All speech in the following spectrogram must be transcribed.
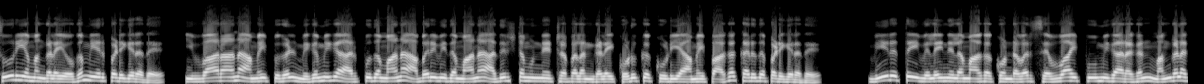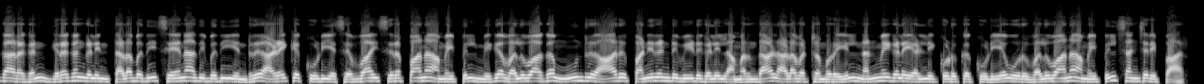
சூரியமங்கள யோகம் ஏற்படுகிறது. இவ்வாறான அமைப்புகள் மிக மிக அற்புதமான அபரிவிதமான அதிர்ஷ்ட முன்னேற்ற பலன்களை கொடுக்கக்கூடிய அமைப்பாக கருதப்படுகிறது. வீரத்தை விளைநிலமாக கொண்டவர் செவ்வாய் பூமிகாரகன் மங்களகாரகன் கிரகங்களின் தளபதி சேனாதிபதி என்று அழைக்கக்கூடிய செவ்வாய் சிறப்பான அமைப்பில் மிக வலுவாக மூன்று ஆறு பனிரெண்டு வீடுகளில் அமர்ந்தால் அளவற்ற முறையில் நன்மைகளை அள்ளிக் கொடுக்கக்கூடிய ஒரு வலுவான அமைப்பில் சஞ்சரிப்பார்.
